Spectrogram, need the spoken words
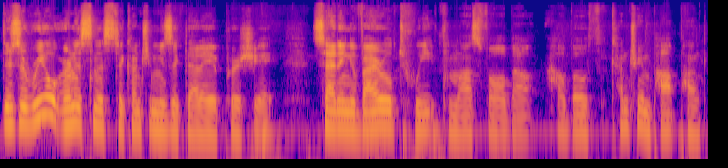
there's a real earnestness to country music that I appreciate. Citing a viral tweet from last fall about how both country and pop punk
